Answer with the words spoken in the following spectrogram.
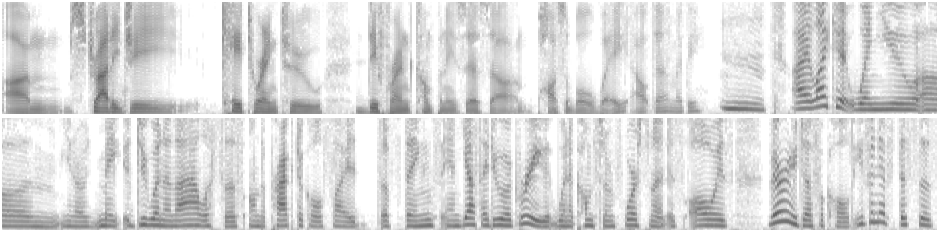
um, strategy catering to different companies is a possible way out there, maybe. Mm, I like it when you, um, you know, make do an analysis on the practical side of things. And yes, I do agree. When it comes to enforcement, it's always very difficult. Even if this is,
